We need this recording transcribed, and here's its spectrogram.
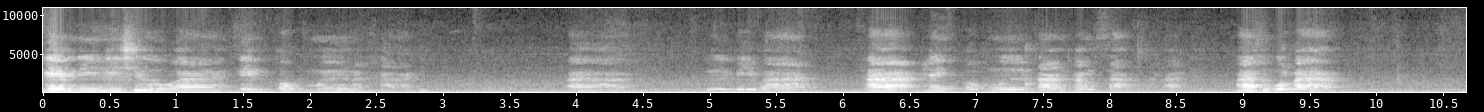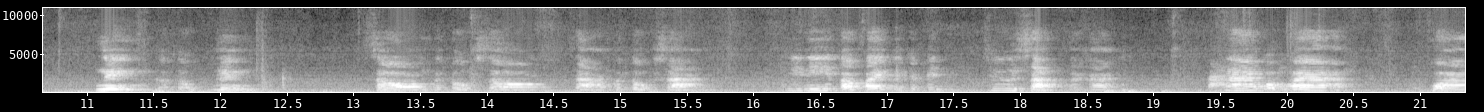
เกมนี้มีชื่อว่าเกมตบมือนะคะอ่าคือมีว่าถ้าให้ตบมือตามคำสั่งนะคะ ถ้าสมมติว่าหนึ่งก็ตบหนึ่งสองก็ตบสองสามก็ตบสามทีนี้ต่อไปก็จะเป็นชื่อสัตว์นะคะ ถ้าบอกว่าควา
